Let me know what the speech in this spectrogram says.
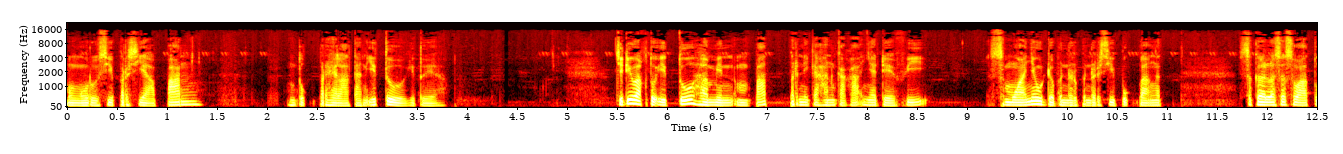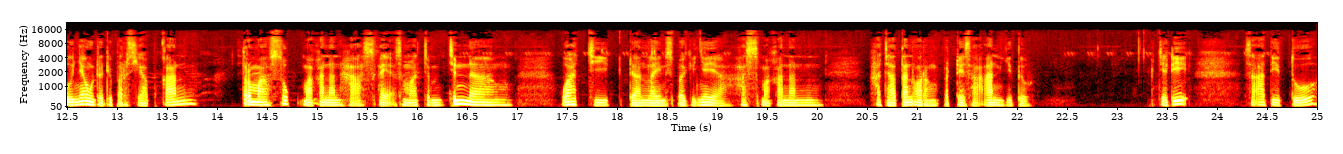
Mengurusi persiapan untuk perhelatan itu gitu ya. Jadi waktu itu Hamin 4 pernikahan kakaknya Devi semuanya udah bener-bener sibuk banget. Segala sesuatunya udah dipersiapkan termasuk makanan khas kayak semacam jenang, wajik dan lain sebagainya ya khas makanan hajatan orang pedesaan gitu. Jadi saat itu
